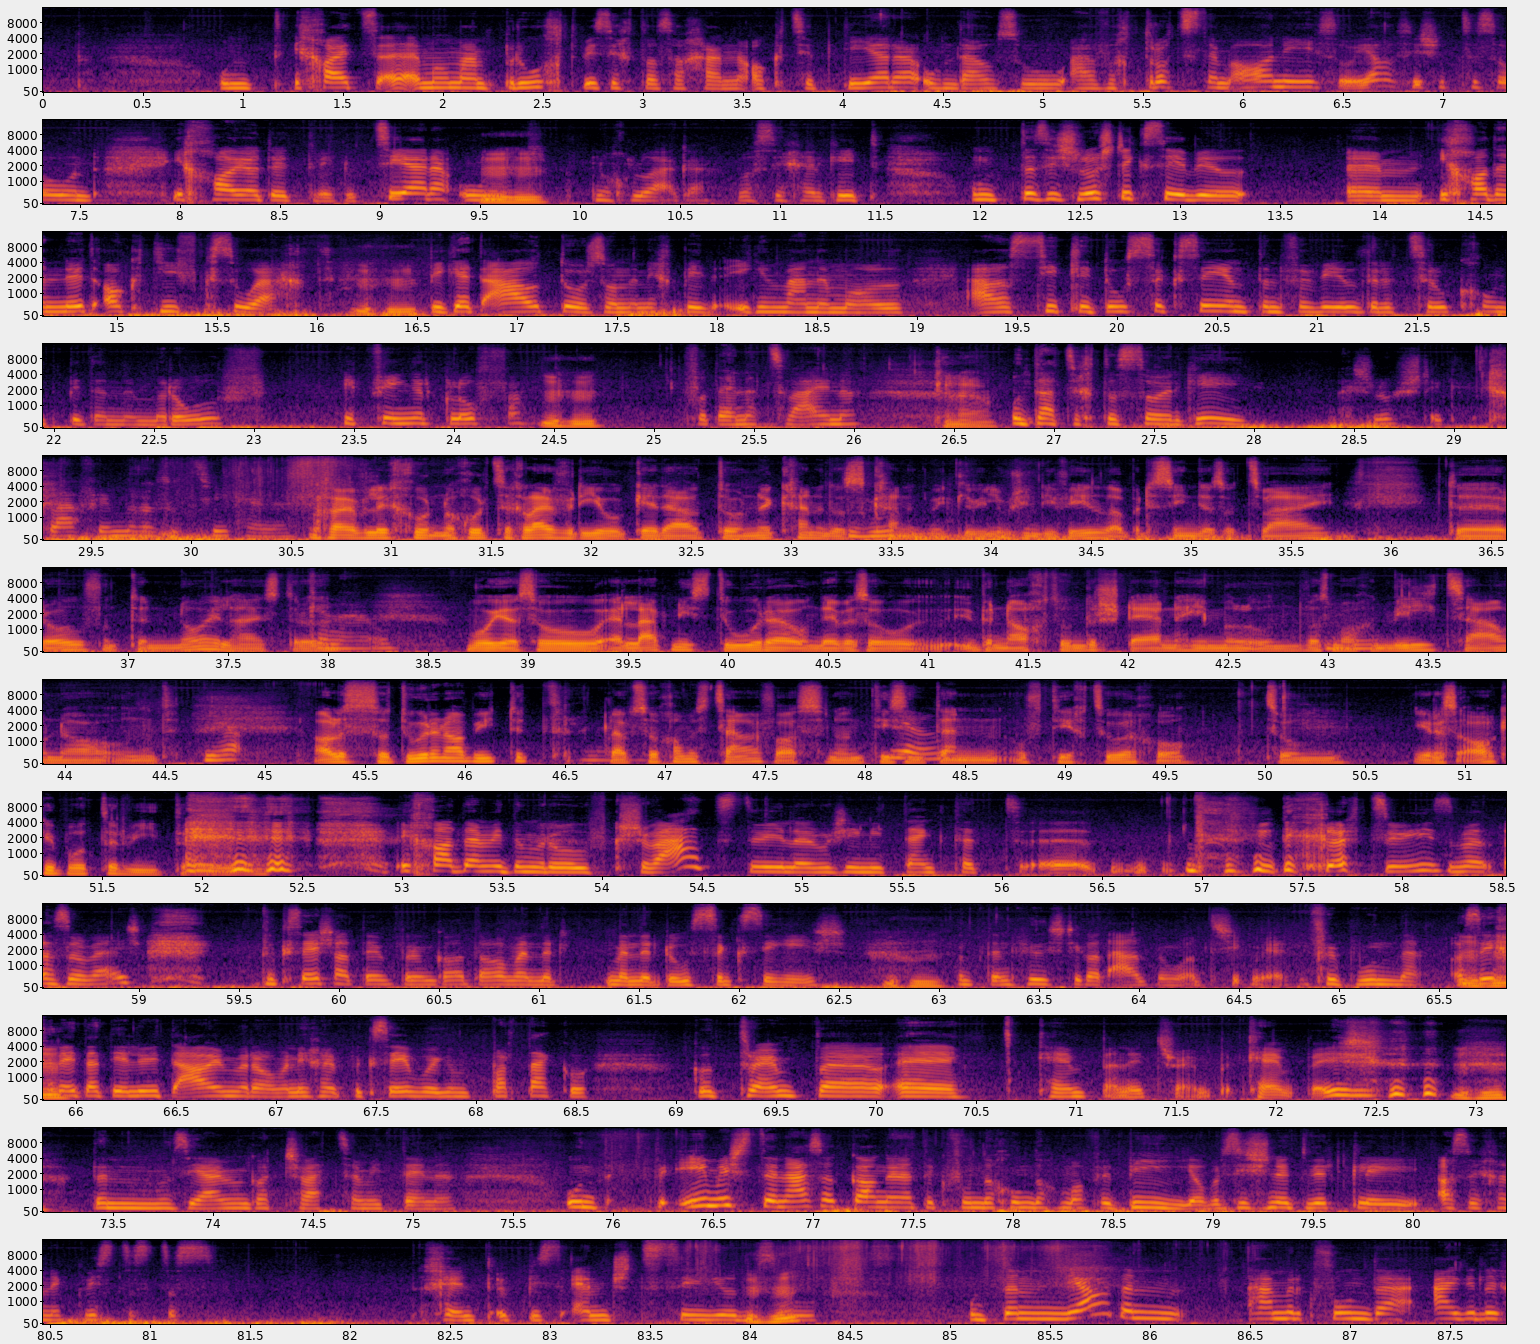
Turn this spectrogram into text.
Und ich habe jetzt einen Moment gebraucht, bis ich das auch akzeptieren und auch so einfach trotzdem annehmen, so ja, es ist jetzt so und ich kann ja dort reduzieren und Mhm. noch schauen, was sich ergibt. Und das ist lustig gewesen, weil ähm, ich habe dann nicht aktiv gesucht Mhm. bei Get Outdoor, sondern ich bin irgendwann einmal auch ein Zeitchen draussen und dann verwildert zurück und bin dann dem Rolf in die Finger gelaufen, Mhm. von diesen zwei. Genau. Und dann hat sich das so ergeben. Das ist lustig. Ich laufe immer an so Zeug hin. Man kann ja vielleicht noch kurz erklären, für die, die Get Outdoor nicht kennen, das Mhm. kennen mittlerweile wahrscheinlich viele, aber es sind ja so zwei, der Rolf und der Noel heisst er, oder? Genau. Wo ja so Erlebnistouren und eben so über Nacht unter Sternenhimmel und was Mhm. machen Wildsauna und Ja. alles so Touren anbietet. Ich Genau. glaube, so kann man es zusammenfassen. Und die Ja. sind dann auf dich zugekommen, um ihr Angebot erweitern. Ich habe dann mit dem Rolf geschwätzt, weil er wahrscheinlich gedacht hat, äh, der gehört zu uns. Also weißt, du siehst halt jemanden gerade an, wenn er, wenn er draußen war. mhm. Und dann fühlst du dich gerade automatisch irgendwie verbunden. Also ich Mhm. rede auch die Leute auch immer an, wenn ich jemanden sehe, der ein paar Tage go, go trampen, äh, campen, nicht trampen, campen ist, Mhm. dann muss ich auch immer schwätzen mit denen. Und bei ihm ist es dann auch so gegangen, er hat gefunden, komm doch mal vorbei. Aber es ist nicht wirklich, also ich habe nicht gewusst, dass das könnte etwas Ernstes sein oder Mhm. so. Und dann, ja, dann haben wir gefunden, eigentlich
